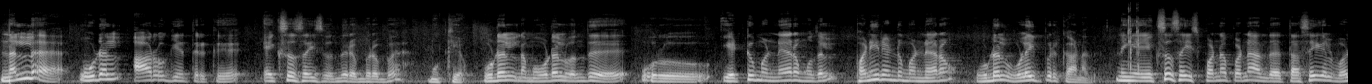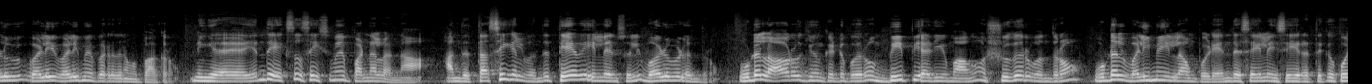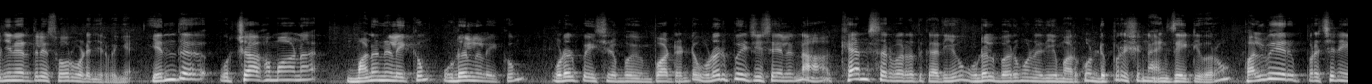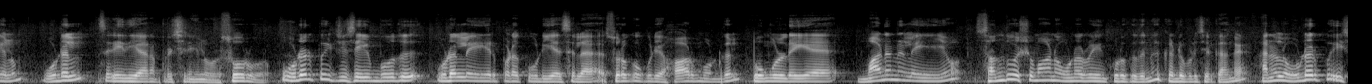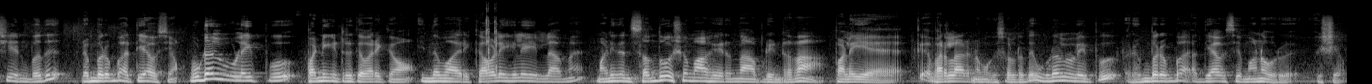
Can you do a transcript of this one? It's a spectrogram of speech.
நல்ல உடல் ஆரோக்கியத்திற்கு எக்ஸசைஸ் வந்து ரொம்ப ரொம்ப முக்கியம். உடல் நம்ம உடல் வந்து ஒரு எட்டு மணி நேரம் முதல் பனிரெண்டு மணி நேரம் உடல் உழைப்பிற்கானது. நீங்கள் எக்ஸசைஸ் பண்ண பண்ண அந்த தசைகள் வலு வலி வலிமை பெறதை நம்ம பார்க்குறோம் நீங்கள் எந்த எக்ஸசைஸுமே பண்ணலைன்னா அந்த தசைகள் வந்து தேவையில்லைன்னு சொல்லி வலுவிழந்துடும் உடல் ஆரோக்கியம் கெட்டு போயிடும் பிபி அதிகமாகும் சுகர் வந்துடும் உடல் வலிமை இல்லாமல் போயிடும். எந்த செயலையும் செய்கிறதுக்கு கொஞ்ச நேரத்திலே சோர்வடைஞ்சிருவீங்க. எந்த உற்சாகமாக உற்சாகமான மனநிலைக்கும் உடல்நிலைக்கும் உடற்பயிற்சி ரொம்ப இம்பார்ட்டண்ட்டு உடற்பயிற்சி செய்யலைன்னா கேன்சர் வர்றதுக்கு அதிகம் உடல் பருமன் அதிகமாக இருக்கும் டிப்ரெஷன் ஆங்ஸைட்டி வரும். பல்வேறு பிரச்சனைகளும் உடல் ரீதியான பிரச்சனைகளும் ஒரு சோர்வு வரும். உடற்பயிற்சி செய்யும்போது உடலில் ஏற்படக்கூடிய சில சுரக்கக்கூடிய ஹார்மோன்கள் உங்களுடைய மனநிலையையும் சந்தோஷமான உணர்வையும் கொடுக்குதுன்னு கண்டுபிடிச்சிருக்காங்க. அதனால் உடற்பயிற்சி என்பது ரொம்ப ரொம்ப அத்தியாவசியம். உடல் உழைப்பு பண்ணிக்கிட்டு இருக்க வரைக்கும் இந்த மாதிரி கவலைகளே இல்லாமல் மனிதன் சந்தோஷமாக இருந்தான் அப்படின்றதான் பழைய க- வரலாறு நமக்கு சொல்கிறது உடல் உழைப்பு ரொம்ப ரொம்ப அத்தியாவசியமான ஒரு விஷயம்.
